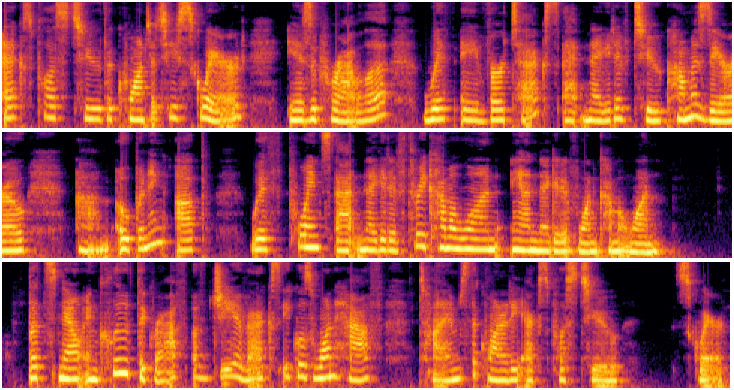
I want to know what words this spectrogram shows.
x plus 2, the quantity squared, is a parabola with a vertex at negative 2 comma 0 um, opening up with points at negative 3 comma 1 and negative 1 comma 1. Let's now include the graph of g of x equals 1 half times the quantity x plus 2 squared.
